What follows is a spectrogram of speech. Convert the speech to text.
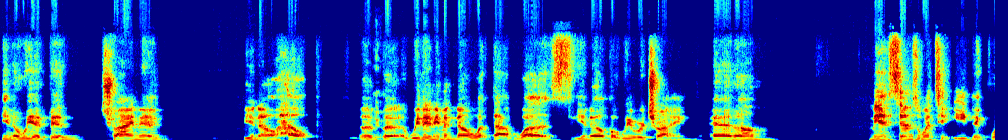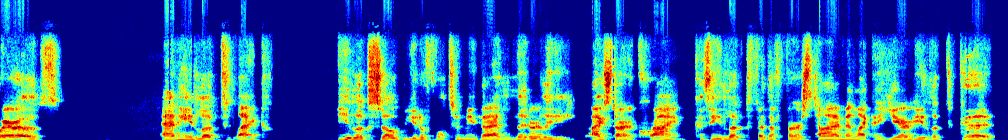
you know, we had been trying to, you know, help, uh, Yeah. but we didn't even know what that was, you know, but we were trying. And um, me and Sims went to eat at Guero's, and he looked like he looked so beautiful to me that I literally I started crying because he looked for the first time in like a year he looked good,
